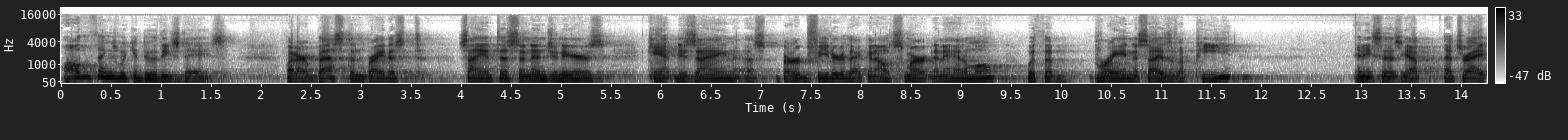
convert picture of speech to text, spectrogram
all the things we can do these days, but our best and brightest scientists and engineers can't design a bird feeder that can outsmart an animal with a brain the size of a pea? And he says, Yep, that's right.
